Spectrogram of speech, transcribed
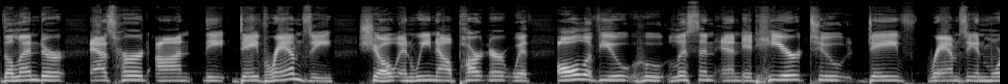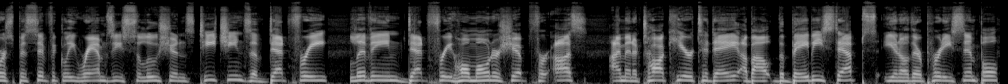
the lender as heard on the Dave Ramsey show. And we now partner with all of you who listen and adhere to Dave Ramsey and more specifically Ramsey Solutions teachings of debt free living, debt free home ownership for us. I'm going to talk here today about the baby steps. You know, they're pretty simple.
